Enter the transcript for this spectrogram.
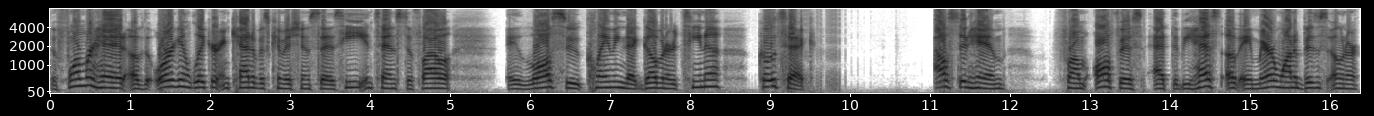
The former head of the Oregon Liquor and Cannabis Commission says he intends to file a lawsuit claiming that Governor Tina Kotek ousted him from office at the behest of a marijuana business owner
